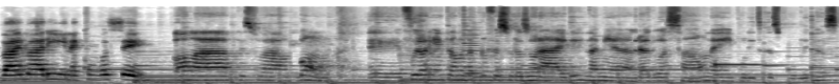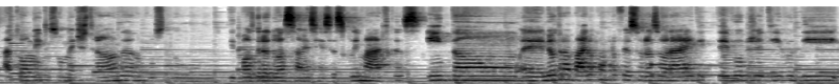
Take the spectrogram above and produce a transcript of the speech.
Vai, Marina, é com você. Olá, pessoal. Bom, é, fui orientando da professora Zoraide na minha graduação né, em políticas públicas. Atualmente eu sou mestranda no curso do, de pós-graduação em ciências climáticas. Então, é, meu trabalho com a professora Zoraide teve o objetivo de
